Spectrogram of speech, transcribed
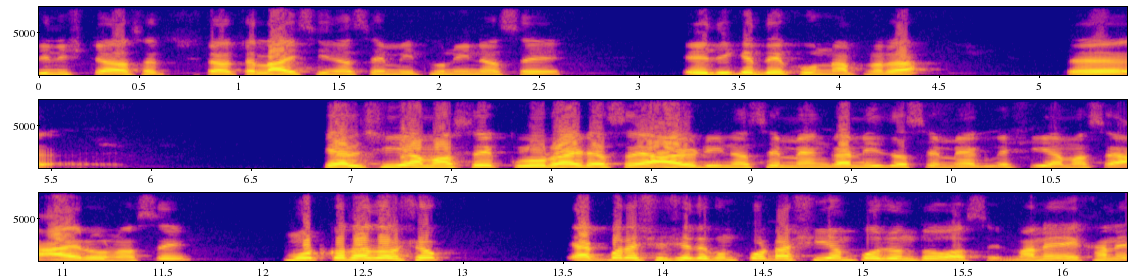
জিনিসটা আছে, সেটা হচ্ছে লাইসিন আছে, মিথুনিন আছে। এইদিকে দেখুন আপনারা ক্যালসিয়াম আছে, ক্লোরাইড আছে, আয়োডিন আছে, ম্যাঙ্গানিজ আছে, ম্যাগনেসিয়াম আছে, আয়রন আছে। মোট কথা দর্শক, একবারে শেষে দেখুন পটাশিয়াম পর্যন্তও আছে। মানে এখানে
